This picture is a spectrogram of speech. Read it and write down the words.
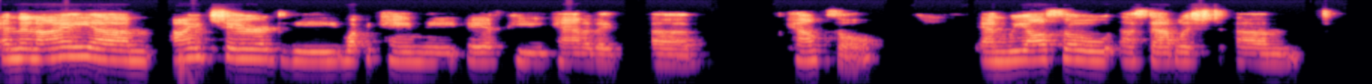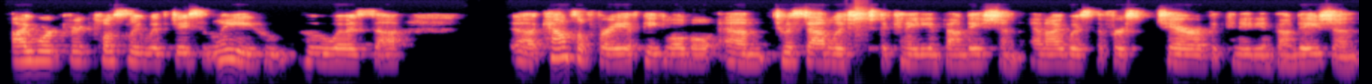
and then I um, I chaired the what became the AFP Canada uh, Council, and we also established. Um, I worked very closely with Jason Lee, who who was uh, uh, counsel for AFP Global um, to establish the Canadian Foundation, and I was the first chair of the Canadian Foundation.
